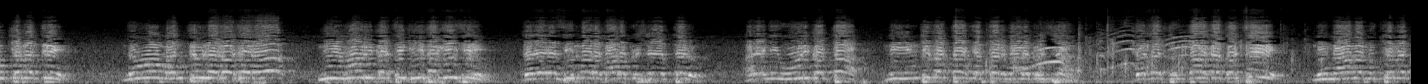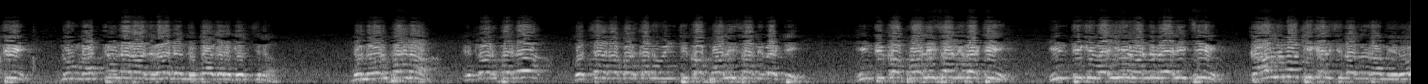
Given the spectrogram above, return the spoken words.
ముఖ్యమంత్రి నువ్వు మంత్రి ఉన్న రోజేరో నీ ఊరికి వచ్చి గీత గీసి లేదా సినిమాలో బాలకృష్ణ చెప్తాడు. అరే నీ ఊరికొత్త నీ ఇంటికొత్త అని చెప్తాడు బాలకృష్ణ. గత దుబ్బాకకు వచ్చి నీ మామ ముఖ్యమంత్రి నువ్వు మంత్రున్న రాజుగా నేను దుబ్బాకలు గెలిచిన. నువ్వు ఓడిపోయినా ఎట్లా ఓడిపోయినా వచ్చాన కొడుక నువ్వు ఇంటికో పోలీసాన్ని పెట్టి. ఇంటికో పోలీసాన్ని పెట్టి ఇంటికి వెయ్యి రెండు వేలు ఇచ్చి కాళ్ళు మొక్కి గెలిచిన వాళ్ళురా మీరు.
